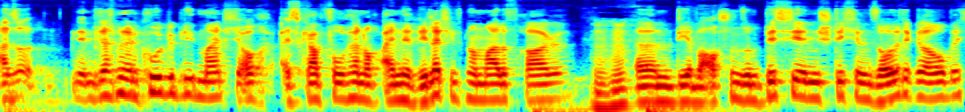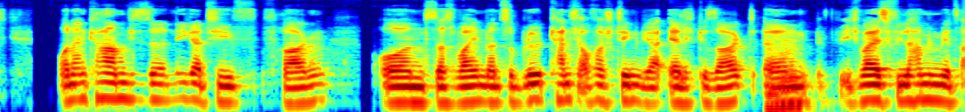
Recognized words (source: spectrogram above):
Also, das mit dem cool geblieben meinte ich auch, es gab vorher noch eine relativ normale Frage, mhm. ähm, die aber auch schon so ein bisschen sticheln sollte, glaube ich. Und dann kamen diese Negativfragen und das war ihm dann zu blöd, kann ich auch verstehen, ehrlich gesagt. Mhm. Ähm, ich weiß, viele haben ihm jetzt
